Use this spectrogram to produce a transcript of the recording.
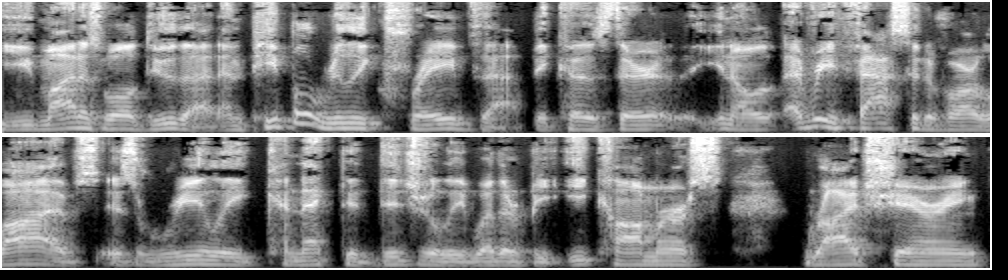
you might as well do that. And people really crave that because they're, you know, every facet of our lives is really connected digitally, whether it be e-commerce, ride sharing,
